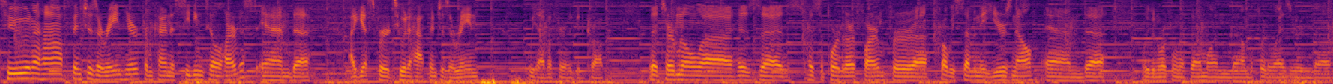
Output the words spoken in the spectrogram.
two and a half inches of rain here from kind of seeding till harvest. And uh, I guess for two and a half inches of rain, we have a fairly good crop. The terminal uh, has, uh, has, supported our farm for uh, probably seven, eight years now, and uh, We've been working with them on, um, the fertilizer and, uh,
